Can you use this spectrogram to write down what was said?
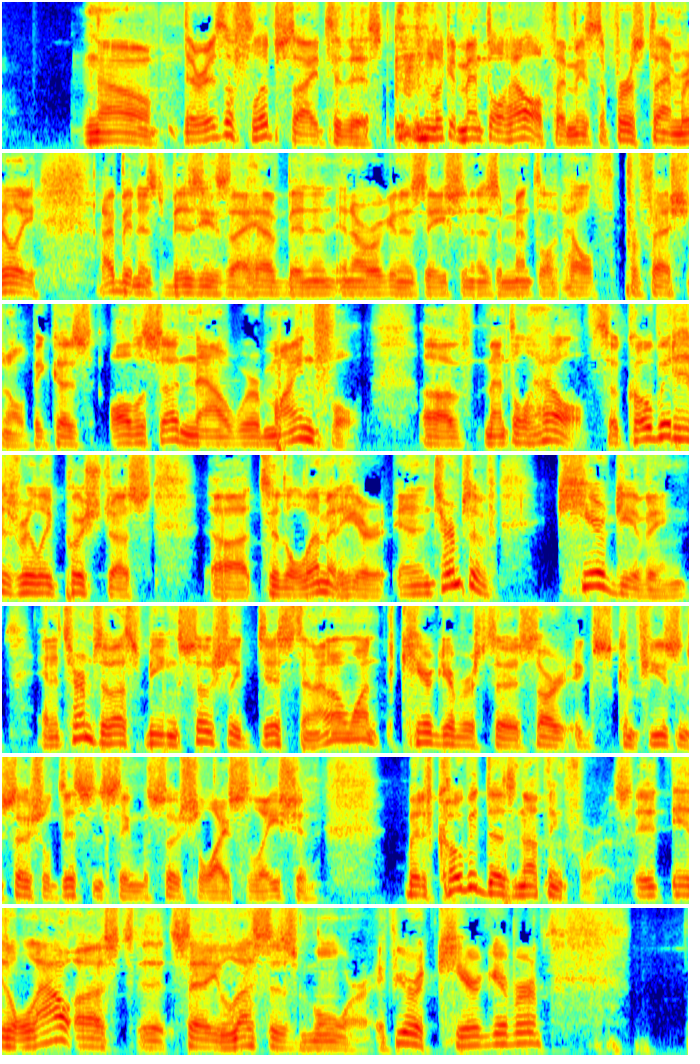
No, there is a flip side to this. Look at mental health. I mean, it's the first time really I've been as busy as I have been in, in, our organization as a mental health professional because all of a sudden now we're mindful of mental health. So COVID has really pushed us uh, to the limit here. And in terms of caregiving and in terms of us being socially distant, I don't want caregivers to start confusing social distancing with social isolation. But if COVID does nothing for us, it, it allow us to say less is more. If you're a caregiver,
